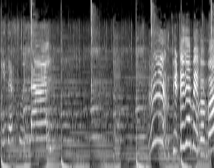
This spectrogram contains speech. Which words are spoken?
এ দেখো লাল হুম ফেটে যাবে বাবা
